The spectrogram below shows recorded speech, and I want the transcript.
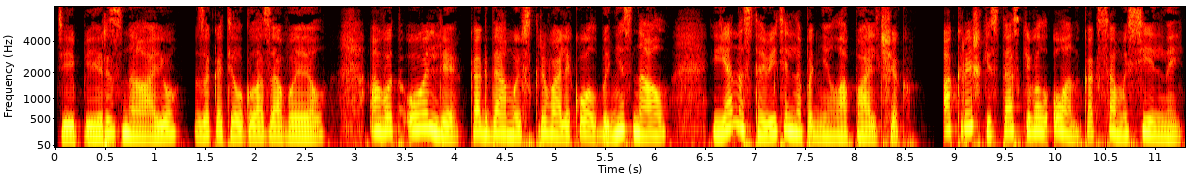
«Теперь знаю», — закатил глаза Вейл. «А вот Олли, когда мы вскрывали колбы, не знал». Я наставительно подняла пальчик. А крышки стаскивал он, как самый сильный.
